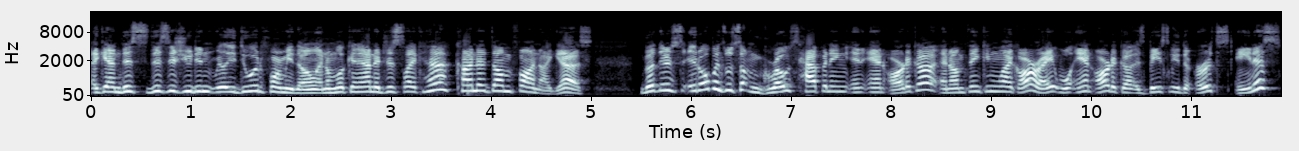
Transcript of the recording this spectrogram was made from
again, this, this issue didn't really do it for me, though, and I'm looking at it just like, huh, kind of dumb fun, I guess. But there's it opens with something gross happening in Antarctica, and I'm thinking like, all right, well, Antarctica is basically the Earth's anus,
